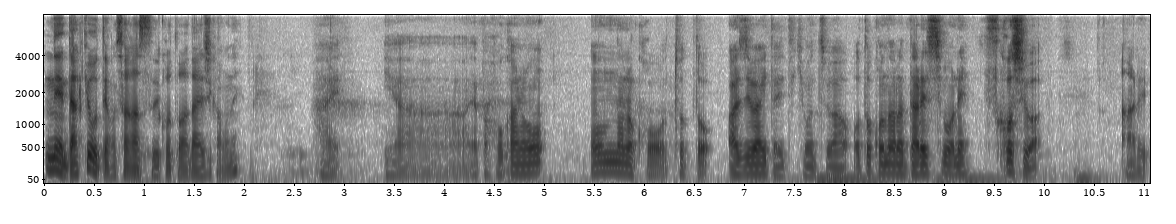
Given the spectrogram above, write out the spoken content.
ね妥協点を探すことは大事かもね。はい。いやー、やっぱ他の女の子をちょっと味わいたいって気持ちは、男なら誰しもね、少しはある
